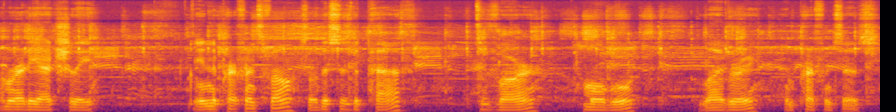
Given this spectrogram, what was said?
I'm already actually in the preference file. So this is the path to var mobile library and preferences.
